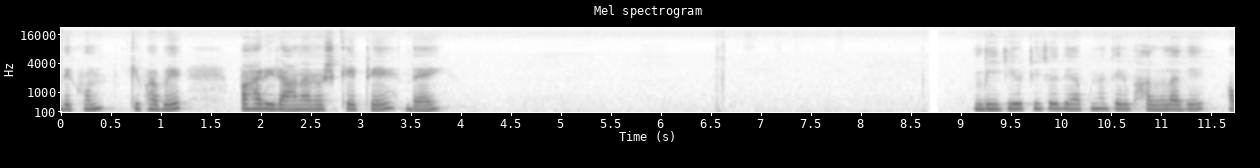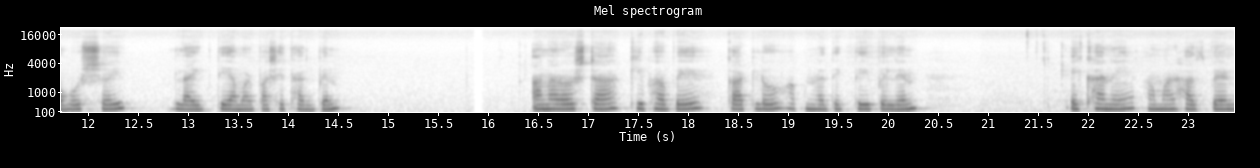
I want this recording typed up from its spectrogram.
দেখুন কীভাবে পাহাড়িরা আনারস কেটে দেয়। ভিডিওটি যদি আপনাদের ভালো লাগে, অবশ্যই লাইক দিয়ে আমার পাশে থাকবেন। আনারসটা কীভাবে কাটলো আপনারা দেখতেই পেলেন। এখানে আমার হাজব্যান্ড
